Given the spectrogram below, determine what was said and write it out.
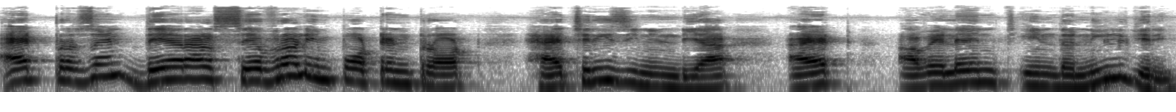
At present, there are several important trout hatcheries in India at Avalanche in the Nilgiri,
